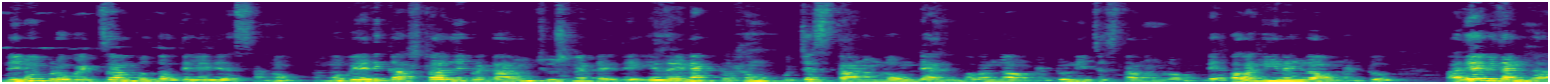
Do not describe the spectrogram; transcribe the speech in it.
నేను ఇప్పుడు ఒక ఎగ్జాంపుల్తో తెలియజేస్తాను. మనము వేదిక అస్ట్రాలజీ ప్రకారం చూసినట్టయితే ఏదైనా గ్రహం ఉచ్చ స్థానంలో ఉంటే అది బలంగా ఉన్నట్టు నీచ స్థానంలో ఉంటే బలహీనంగా ఉన్నట్టు అదే విధంగా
